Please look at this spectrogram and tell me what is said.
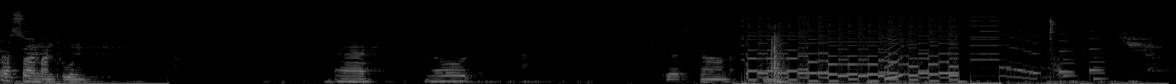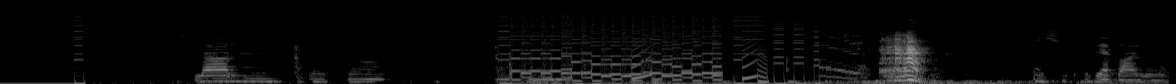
Was soll man tun? Äh, Node. Cluster. Laden. Ich werde wahnsinnig.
